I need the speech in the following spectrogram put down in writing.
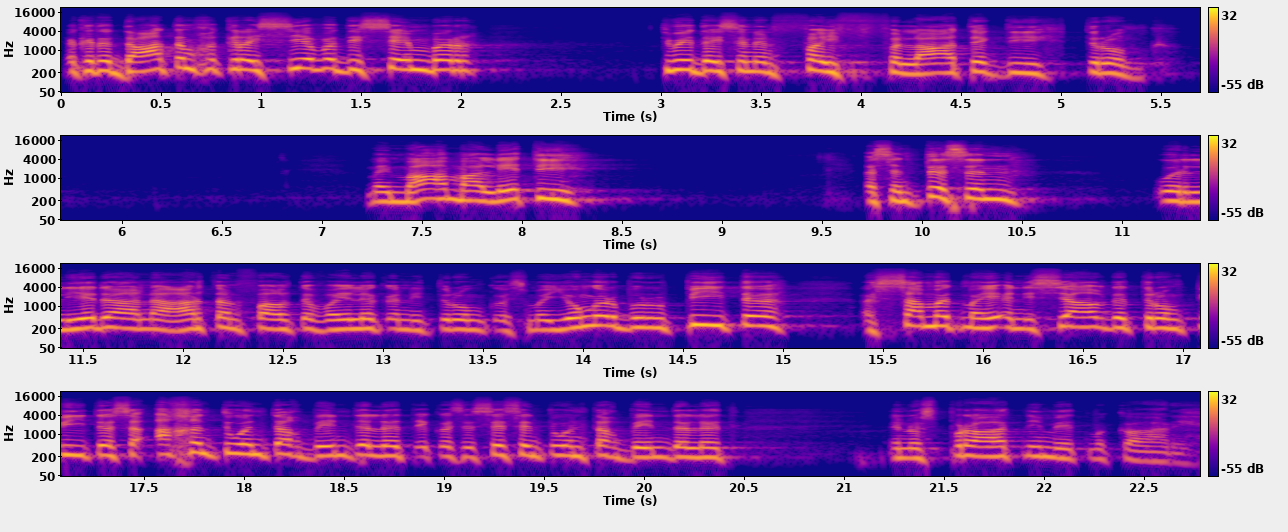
Ek het 'n datum gekry 7 Desember 2005 verlaat ek die tronk. My ma Maletti is intussen oorlede aan 'n hartaanval terwyl ek in die tronk is. My jonger broer Pieter is saam met my in dieselfde tronk. Pieter se 28 bendelid, ek was 'n 26 bendelid en ons praat nie met mekaar nie.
